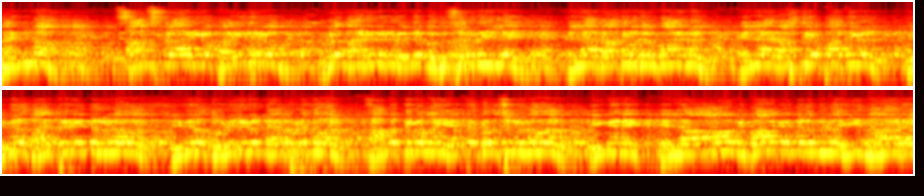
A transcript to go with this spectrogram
നന്മ സാംസ്കാരിക പൈതൃകം നമ്മുടെ നാടിന് വലിയ ബഹുസ്വരതയില്ലേ? എല്ലാ ജാതിമത വിഭാഗങ്ങൾ എല്ലാ രാഷ്ട്രീയ പാർട്ടികൾ വിവിധ താല്പര്യങ്ങളുള്ളവർ വിവിധ തൊഴിലുകളിൽ ഏർപ്പെടുന്നവർ സാമ്പത്തികമായി ഏറ്റക്കുറച്ചിലുള്ളവർ ഇങ്ങനെ എല്ലാ വിഭാഗങ്ങളുമുള്ള ഈ നാട്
